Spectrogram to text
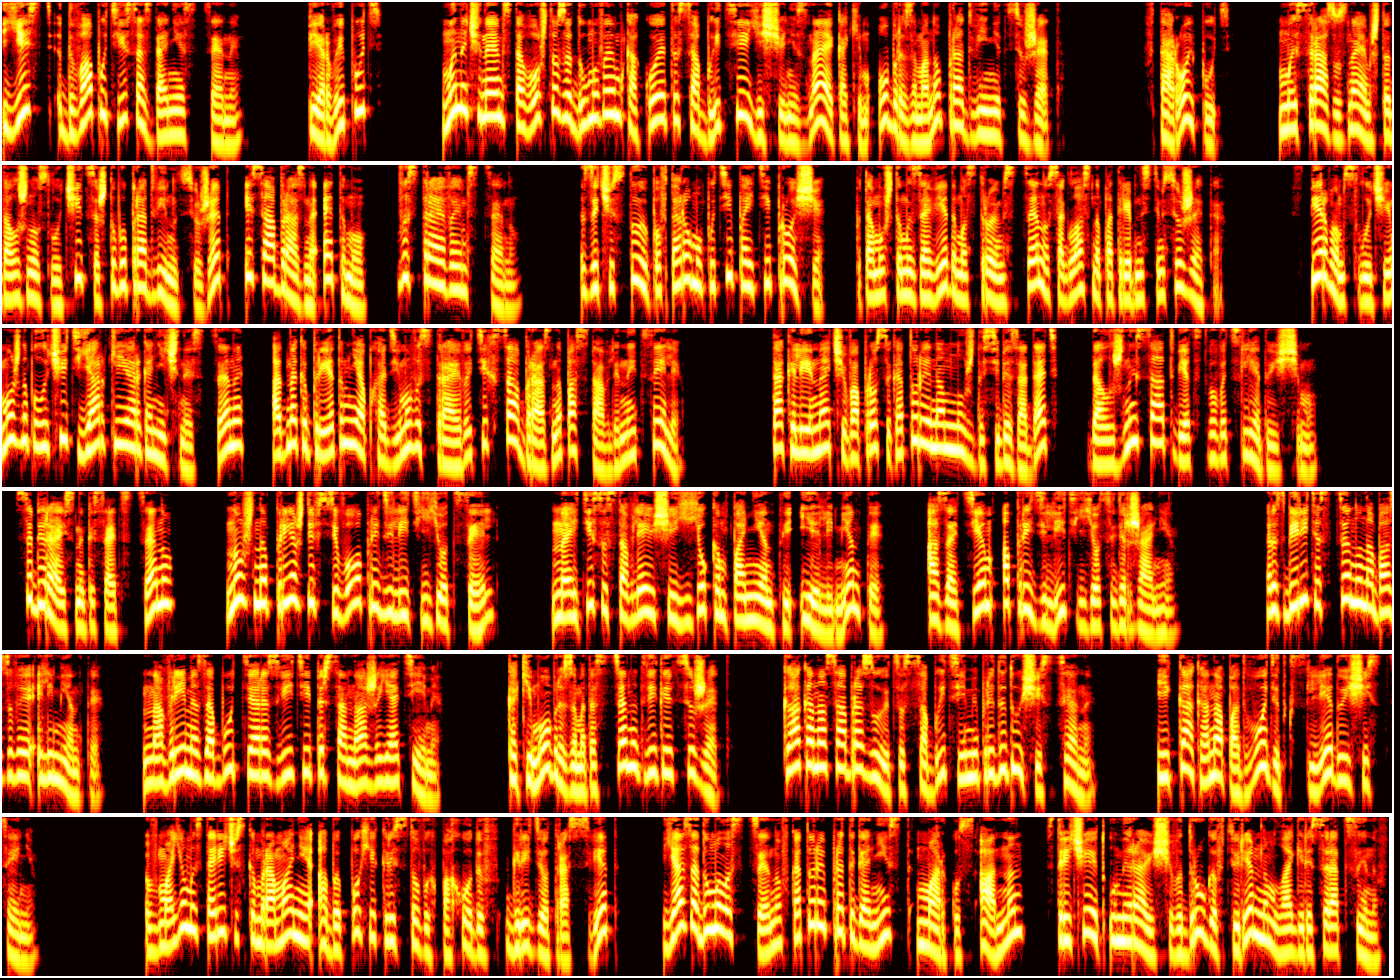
Есть два пути создания сцены. Первый путь — мы начинаем с того, что задумываем какое-то событие, еще не зная, каким образом оно продвинет сюжет. Второй путь — мы сразу знаем, что должно случиться, чтобы продвинуть сюжет, и сообразно этому выстраиваем сцену. Зачастую по второму пути пойти проще, потому что мы заведомо строим сцену согласно потребностям сюжета. В первом случае можно получить яркие и органичные сцены, однако при этом необходимо выстраивать их сообразно поставленной цели. Так или иначе, вопросы, которые нам нужно себе задать, должны соответствовать следующему. Собираясь написать сцену, нужно прежде всего определить ее цель, найти составляющие ее компоненты и элементы, а затем определить ее содержание. Разберите сцену на базовые элементы. На время забудьте о развитии персонажа и о теме. Каким образом эта сцена двигает сюжет? Как она сообразуется с событиями предыдущей сцены? И как она подводит к следующей сцене? В моем историческом романе об эпохе крестовых походов «Грядет рассвет» я задумала сцену, в которой протагонист Маркус Аннан встречает умирающего друга в тюремном лагере сарацинов.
